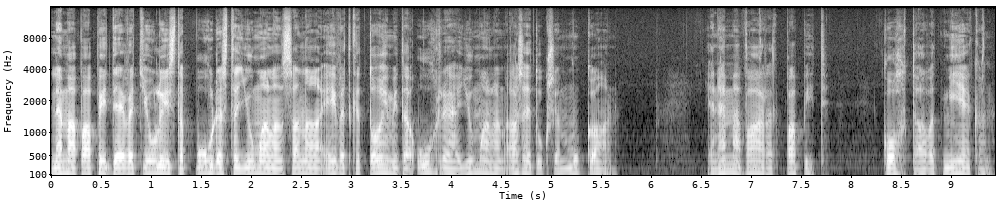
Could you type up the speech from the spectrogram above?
Nämä papit eivät julista puhdasta Jumalan sanaa eivätkä toimita uhreja Jumalan asetuksen mukaan. Ja nämä vaarat papit kohtaavat miekan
